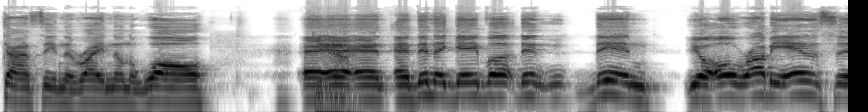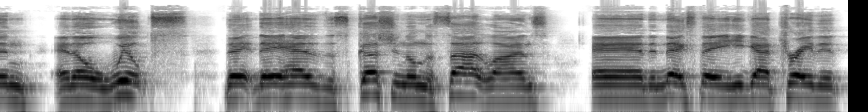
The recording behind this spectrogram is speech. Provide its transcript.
kind of seeing the writing on the wall. And, yeah. and, and then they gave up, then, then, you know, old Robbie Anderson and old Wilks, they, they had a discussion on the sidelines and the next day he got traded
